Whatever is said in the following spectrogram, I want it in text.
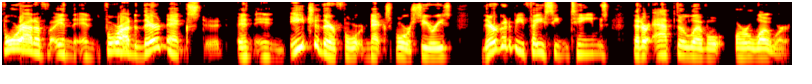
four out of in, in four out of their next in, in each of their four next four series, they're going to be facing teams that are at their level or lower.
